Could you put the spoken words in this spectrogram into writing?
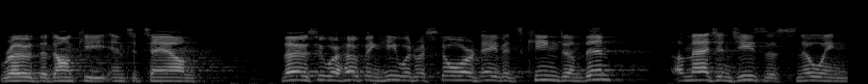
rode the donkey into town those who were hoping he would restore David's kingdom. Then imagine Jesus knowing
